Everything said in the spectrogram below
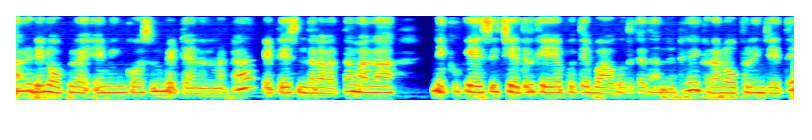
ఆల్రెడీ లోపల ఎమింగ్ కోసం పెట్టాను అనమాట పెట్టేసిన తర్వాత మళ్ళా నెక్కుకి వేసి చేతులకి వేయకపోతే బాగోదు కదా అన్నట్టుగా ఇక్కడ లోపల నుంచి అయితే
